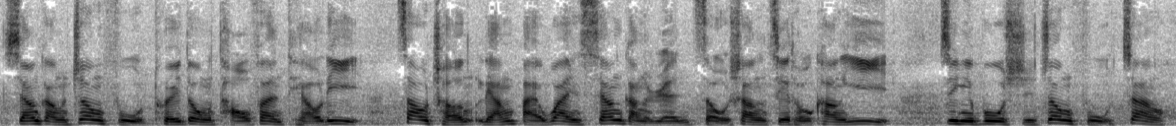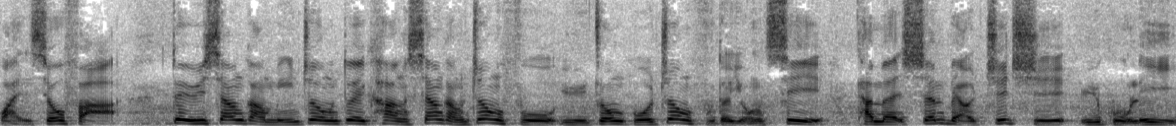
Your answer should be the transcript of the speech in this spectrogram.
香港政府推动逃犯条例，造成两百万香港人走上街头抗议，进一步使政府暂缓修法。对于香港民众对抗香港政府与中国政府的勇气，他们深表支持与鼓励。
